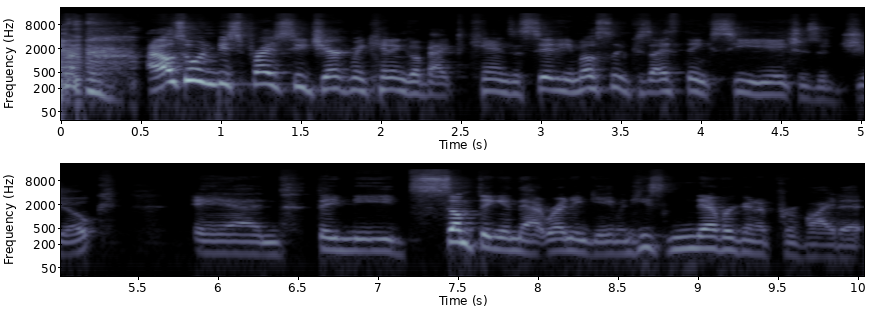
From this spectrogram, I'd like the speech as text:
I also wouldn't be surprised to see Jerick McKinnon go back to Kansas City, mostly because I think CEH is a joke and they need something in that running game, and he's never going to provide it.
